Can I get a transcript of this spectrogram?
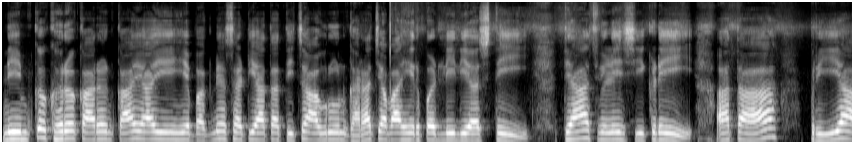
नेमकं खरं कारण काय आहे हे बघण्यासाठी आता तिचं आवरून घराच्या बाहेर पडलेली असते. त्याच वेळेस इकडे आता प्रिया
